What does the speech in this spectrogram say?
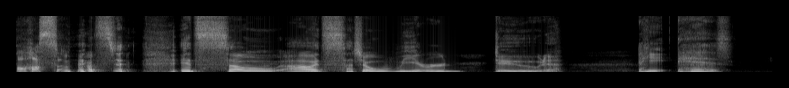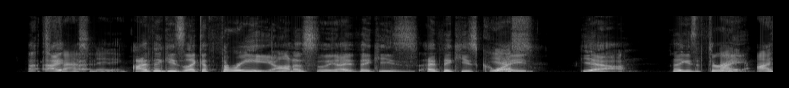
awesome. it's just, it's so oh, it's such a weird dude. he is. I, It's I- fascinating. I think he's like a three, honestly. I think he's I think he's quite Yes. yeah. I think he's a three. I, I,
